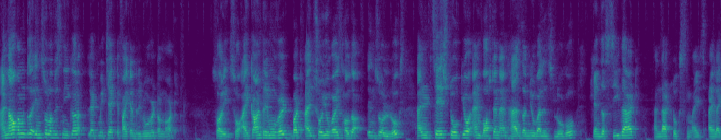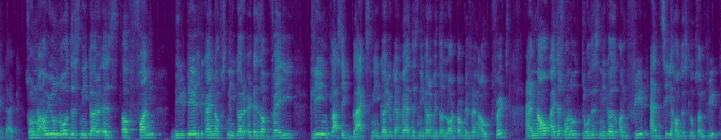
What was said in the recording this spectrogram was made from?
And now coming to the insole of the sneaker let me check if i can remove it or not sorry so i can't remove it but i'll show you guys how the insole looks. And it says tokyo and boston and has the new balance logo. You can just see that and that looks nice. I like that. So now you know this sneaker is a fun detailed kind of sneaker. It is a very clean classic black sneaker. You can wear this sneaker with a lot of different outfits. And now i just want to throw the sneakers on feet and see how this looks on feet.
